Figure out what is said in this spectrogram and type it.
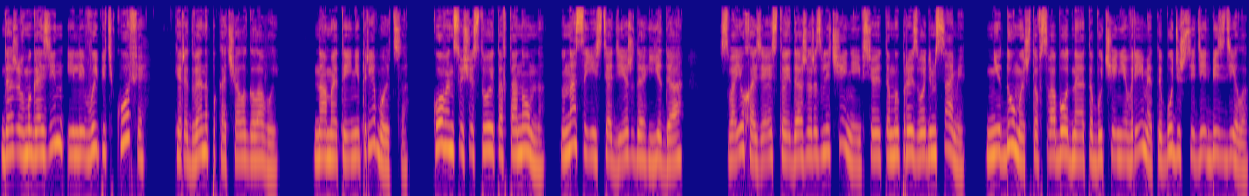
«Даже в магазин или выпить кофе?» Кередвена покачала головой. «Нам это и не требуется. Ковен существует автономно. У нас есть одежда, еда. свое хозяйство и даже развлечения, и все это мы производим сами. Не думай, что в свободное от обучения время ты будешь сидеть без дела.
